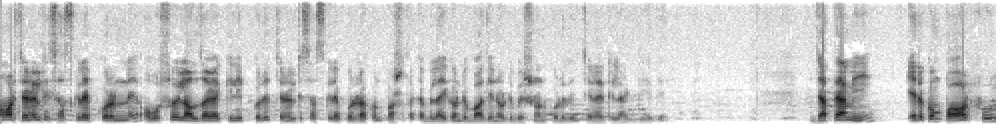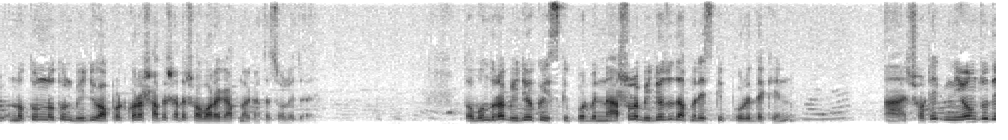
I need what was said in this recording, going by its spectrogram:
আমার চ্যানেলটি সাবস্ক্রাইব করেন নাই, অবশ্যই লাল জায়গায় ক্লিক করে চ্যানেলটি সাবস্ক্রাইব করে রাখুন। পাশে থাকা বেলাইকনটি বাজিয়ে নোটিফিকেশন অন করে দিন, চ্যানেলটি লাইক দিয়ে দিন। যাতে আমি এরকম পাওয়ারফুল নতুন নতুন ভিডিও আপলোড করার সাথে সাথে সবার আগে আপনার কাছে চলে যায়। তো বন্ধুরা, ভিডিওকে স্কিপ করবেন না। আসলে ভিডিও যদি আপনারা স্কিপ করে দেখেন সঠিক নিয়ম যদি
